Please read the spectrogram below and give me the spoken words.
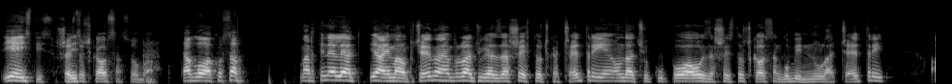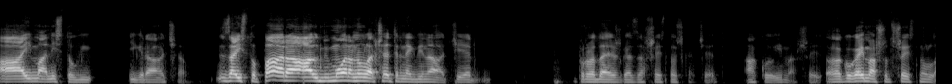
Je isti su, 6.8 su oba. Tako ako sad Martinelli ja, ja imam početak, ja prodat ću ga za 6.4, onda ću kupovati ovog za 6.8, gubi 0.4, a ima istog igrača. Za isto para, ali bi mora 0.4 negdje naći, jer prodaješ ga za 6.4, ako, imaš, ako ga imaš od 6.0.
